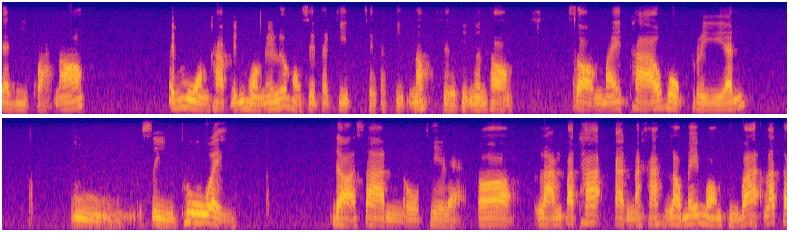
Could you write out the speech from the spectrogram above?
จะดีกว่าเนาะเป็นห่วงค่ะ เป็นห่วงในเรื่องของเศรษฐกิจเศรษฐกิจเนาะเศรษฐกิจเงินทอง สองไม้เท้าหกเหรียญสี่ถ้วย ดอซันโอเคแหละ ก็หลังปะทะกันนะคะ เราไม่มองถึงว่ารัฐ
